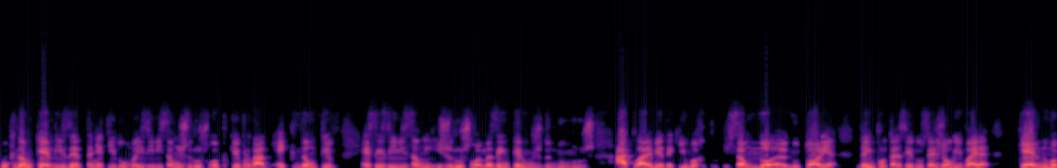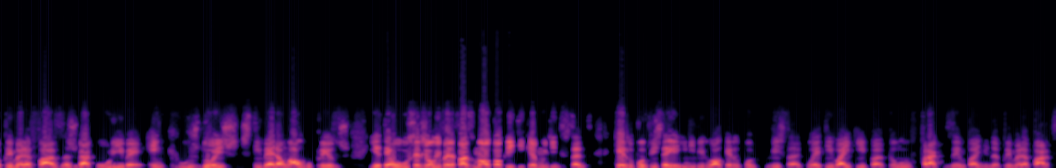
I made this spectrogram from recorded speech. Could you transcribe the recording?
O que não quer dizer que tenha tido uma exibição esdrúxula, porque a verdade é que não teve essa exibição esdrúxula, mas em termos de números há claramente aqui uma repercussão no, uh, notória da importância do Sérgio Oliveira, quer numa primeira fase a jogar com o Uribe, em que os dois estiveram algo presos, e até o Sérgio Oliveira faz uma autocrítica muito interessante, quer do ponto de vista individual, quer do ponto de vista coletivo à equipa, pelo fraco desempenho na primeira parte,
